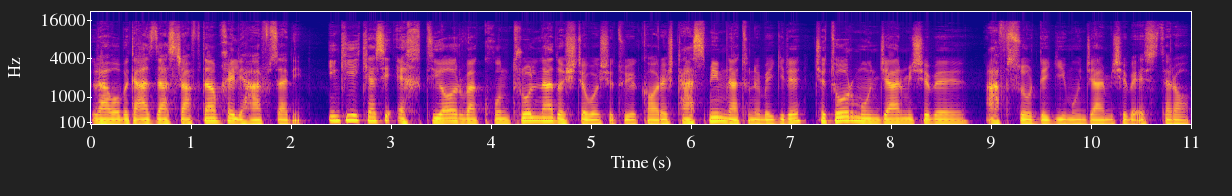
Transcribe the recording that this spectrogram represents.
روابط از دست رفتم خیلی حرف زدیم. اینکه یک کسی اختیار و کنترل نداشته باشه توی کارش تصمیم نتونه بگیره چطور منجر میشه به افسردگی منجر میشه به استراب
